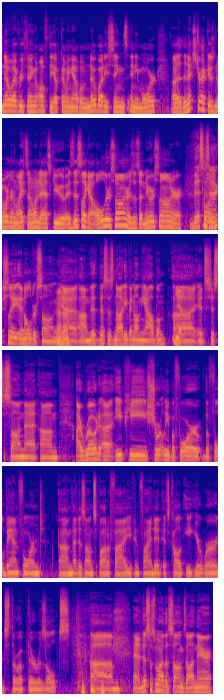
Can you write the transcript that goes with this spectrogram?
Know Everything off the upcoming album Nobody Sings Anymore. Uh, the next track is Northern Lights. And I wanted to ask you, is this like an older song or is this a newer song? Or This is actually an older song. Yeah, um, th- this is not even on the album. Uh-huh. Yeah. Uh, it's just a song that um, I wrote a EP shortly before the full band formed. Um, that is on Spotify. You can find it. It's called "Eat Your Words, Throw Up Their Results," um, and this was one of the songs on there.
